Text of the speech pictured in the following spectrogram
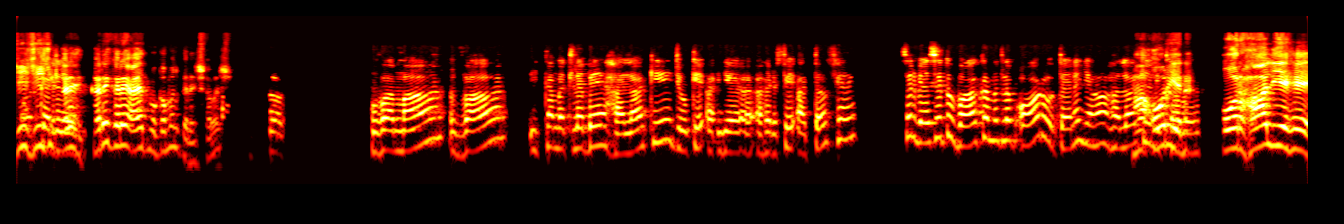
जी जी जी कर करें करें करें आयत मुकम्मल करें शाबाश। वमा वा इसका मतलब है हालाँकि जो कि ये हरफ अतफ है। सर वैसे तो वाह का मतलब और होता है ना यहाँ हाँ हालाँकि और ये और हाल ये है।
